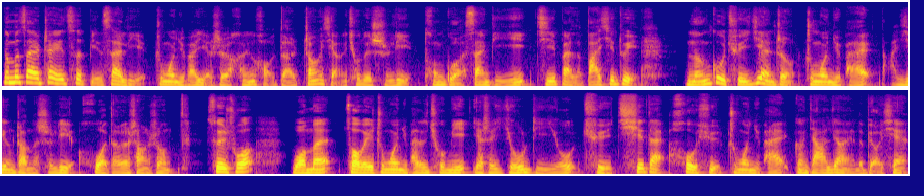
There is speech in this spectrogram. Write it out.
那么在这一次比赛里，中国女排也是很好的彰显了球队实力，通过三比一击败了巴西队，能够去验证中国女排打硬仗的实力获得了上升。所以说，我们作为中国女排的球迷，也是有理由去期待后续中国女排更加亮眼的表现，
